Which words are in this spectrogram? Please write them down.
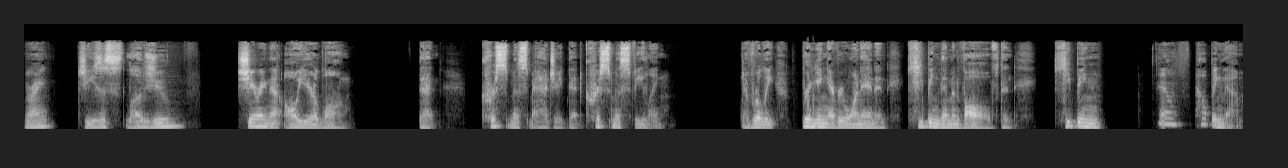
right? Jesus loves you. Sharing that all year long, that Christmas magic, that Christmas feeling of really bringing everyone in and keeping them involved and keeping, you know, helping them,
